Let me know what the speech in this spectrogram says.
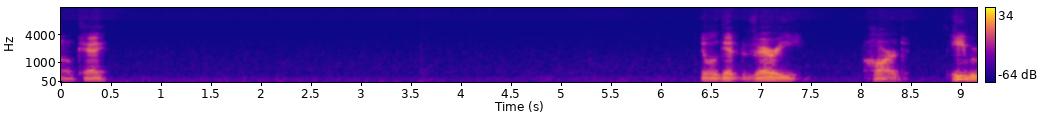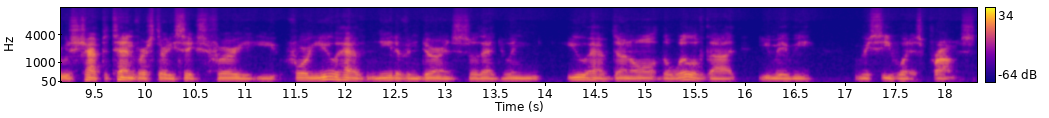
Okay. It will get very hard Hebrews chapter 10, verse 36 For you, for you have need of endurance, so that when you have done all the will of God, you may be receive what is promised.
